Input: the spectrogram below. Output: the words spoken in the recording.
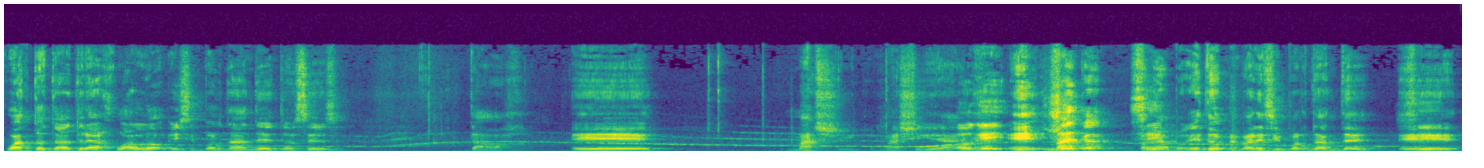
cuánto te atrae a jugarlo es importante, entonces está bajo. Eh, Magic, Magic Ok, Eh, yo Ma- acá- sí. pará, porque esto me parece importante. eh,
